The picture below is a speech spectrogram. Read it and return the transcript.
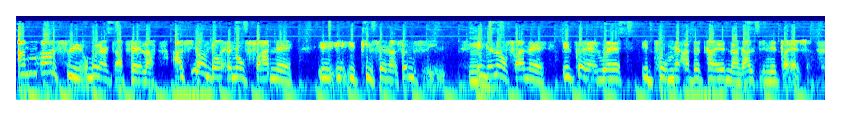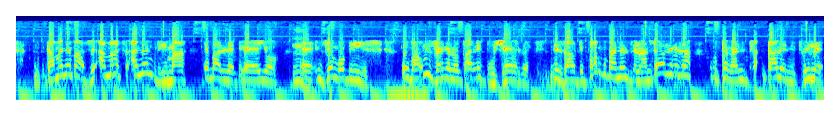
amasi ubuyaqaphela asiyonto enofane iphise nasemzini Mm. ingenofane icelwe iphume apha ekhayeni nangaliphi ixesha. Ngamanye amazwi amasi anendima ebalulekileyo Mm. eh njengobisi. Kuba umzekelo xa libhujelwe nizawuthi phambi kuba nenzela ntoni na uthenga niqale nigcile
